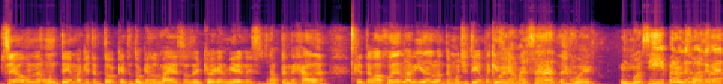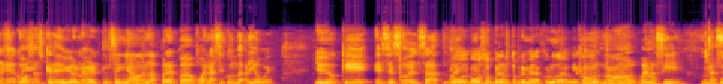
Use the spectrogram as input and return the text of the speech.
sea un, un tema que te, to- que te toquen los maestros, de que, oigan, miren, es una pendejada que te va a joder la vida durante mucho tiempo, que Güey. se llama el SAT. Güey. güey, Pues sí, pero les vale verga, güey. Cosas que debieron haberte enseñado en la prepa o en la secundaria, güey. Yo digo que es eso del SAT, güey. ¿Cómo, cómo superar tu primera cruda, Y güey? cómo- no, bueno, sí. No sé.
